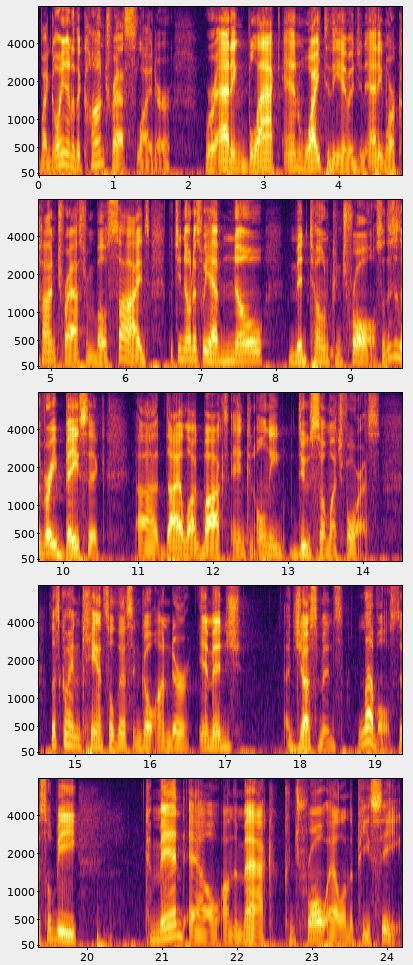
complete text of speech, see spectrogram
By going under the contrast slider, we're adding black and white to the image and adding more contrast from both sides, but you notice we have no midtone control. So this is a very basic uh, dialog box and can only do so much for us. Let's go ahead and cancel this and go under Image, Adjustments, Levels. This will be Command L on the Mac, Control L on the PC.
